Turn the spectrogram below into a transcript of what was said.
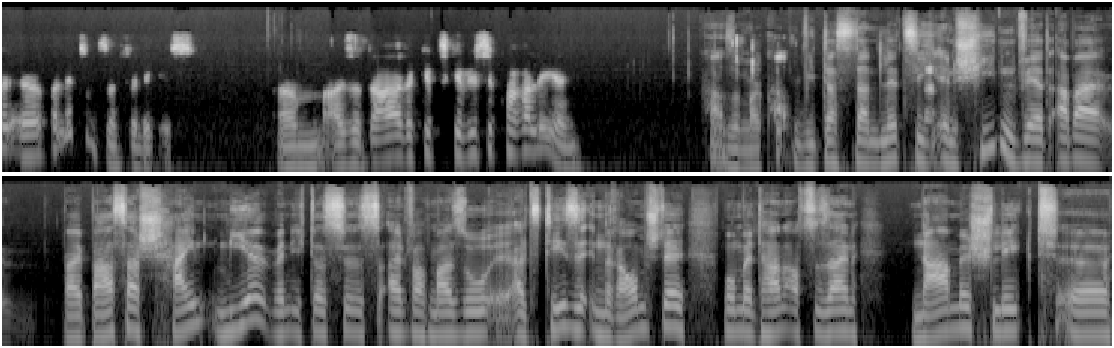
äh, verletzungsanfällig ist. Ähm, also da, da gibt es gewisse Parallelen. Also mal gucken, wie das dann letztlich entschieden wird. Aber bei Barca scheint mir, wenn ich das jetzt einfach mal so als These in den Raum stelle, momentan auch zu sein, Name schlägt äh,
